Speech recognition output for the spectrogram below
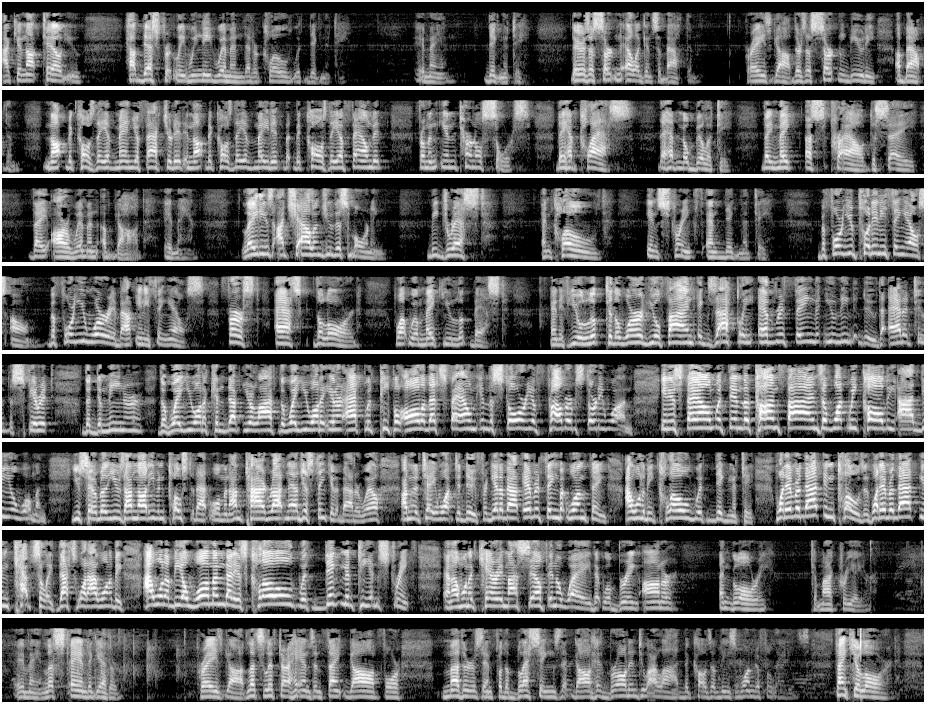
I cannot tell you how desperately we need women that are clothed with dignity. Amen. Dignity. There's a certain elegance about them. Praise God. There's a certain beauty about them. Not because they have manufactured it and not because they have made it, but because they have found it from an internal source. They have class. They have nobility. They make us proud to say they are women of God. Amen. Ladies, I challenge you this morning be dressed and clothed in strength and dignity. Before you put anything else on, before you worry about anything else, first ask the Lord what will make you look best. And if you'll look to the Word, you'll find exactly everything that you need to do the attitude, the spirit, the demeanor, the way you ought to conduct your life, the way you ought to interact with people. All of that's found in the story of Proverbs 31. It is found within the confines of what we call the ideal woman. You say, Brother Hughes, I'm not even close to that woman. I'm tired right now just thinking about her. Well, I'm going to tell you what to do. Forget about everything but one thing. I want to be clothed with dignity. Whatever that encloses, whatever that encapsulates, that's what I want to be. I want to be a woman that is clothed with dignity and strength. And I want to carry myself in a way that will bring honor and glory to my Creator. Amen. Let's stand together. Praise God. Let's lift our hands and thank God for mothers and for the blessings that God has brought into our life because of these wonderful ladies. Thank you, Lord.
